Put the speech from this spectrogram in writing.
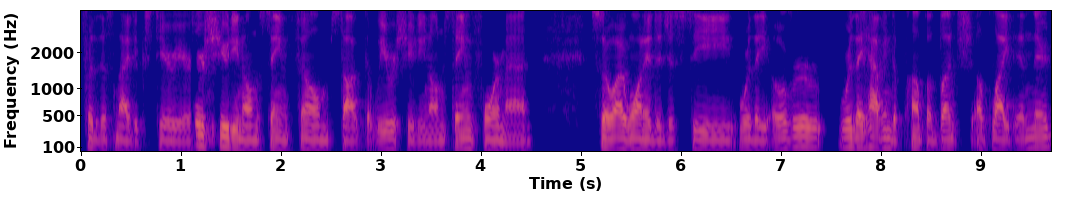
for this night exterior? They're shooting on the same film stock that we were shooting on, same format. So I wanted to just see were they over were they having to pump a bunch of light in there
